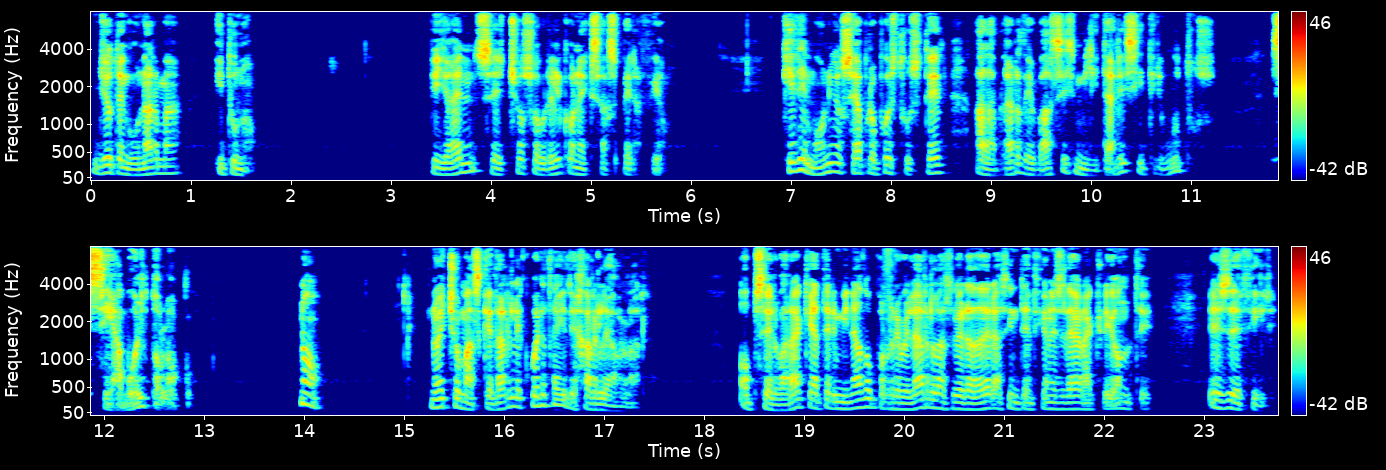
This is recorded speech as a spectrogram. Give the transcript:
yo tengo un arma y tú no. Pirén se echó sobre él con exasperación. ¿Qué demonios se ha propuesto usted al hablar de bases militares y tributos? Se ha vuelto loco. No. No he hecho más que darle cuerda y dejarle hablar. Observará que ha terminado por revelar las verdaderas intenciones de Anacreonte, es decir,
